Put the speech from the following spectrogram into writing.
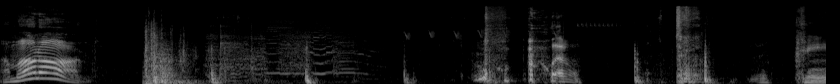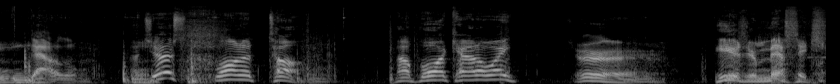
I'm unarmed. chingado. I just want to talk. About Boy Calloway? Sure. Here's your message.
